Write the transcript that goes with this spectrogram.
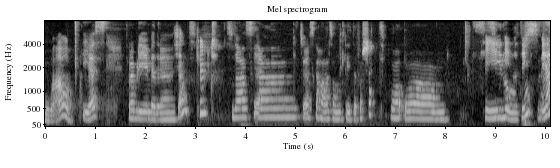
Wow. Yes, for å bli bedre kjent. Kult. Så da skal jeg, tror jeg skal ha et sånt lite forsett på å Si, si noe fine ting. positivt Ja,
